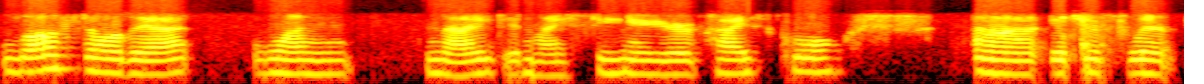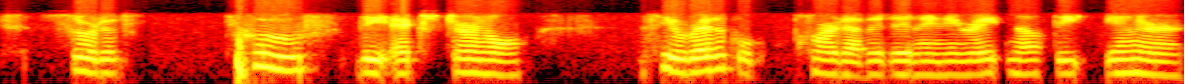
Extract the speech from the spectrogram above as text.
lost all that one night in my senior year of high school. Uh, it just went sort of poof, the external theoretical part of it at any rate, not the inner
